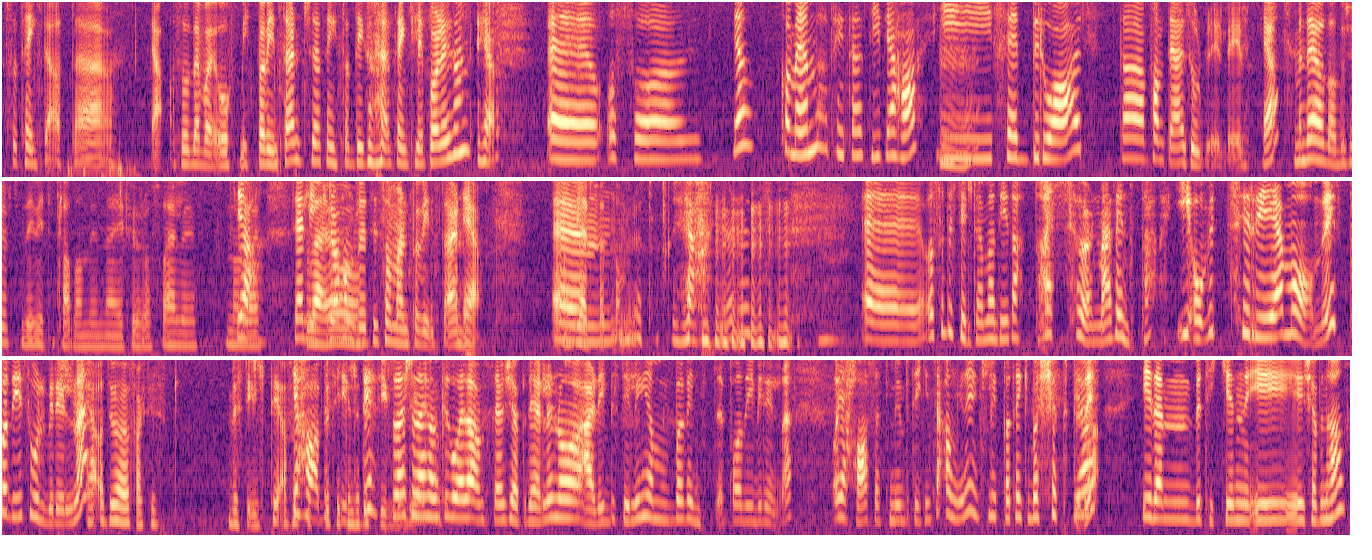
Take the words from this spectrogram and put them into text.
så tenkte jeg at uh, Ja, altså det var jo midt på vinteren, så jeg tenkte at de kan jeg tenke litt på, liksom. Ja. Eh, og så ja, kom jeg hjem og tenkte at de vil jeg ha. I februar da fant jeg solbriller. ja. Men det er jo da du kjøpte de hvite Pradaene dine i fjor også, eller? når det Ja, var- så jeg så er liker å handle til sommeren på vinteren. Ja. Gleder seg til sommer, vet du. Ja, gjør det. eh, og så bestilte jeg meg de, da. Da har jeg søren meg venta i over tre måneder på de solbrillene. Ja, og du har jo faktisk bestilt de. Altså jeg har bestilt de, så jeg, sånn, jeg kan ikke gå et annet sted og kjøpe de heller. Nå er de i bestilling, jeg må bare vente på de brillene. Og jeg har sett dem i butikken, så jeg angrer egentlig litt på at jeg ikke bare kjøpte Ja. de i den butikken i København.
